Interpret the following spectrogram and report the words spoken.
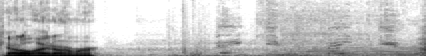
Cattle hide armor.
